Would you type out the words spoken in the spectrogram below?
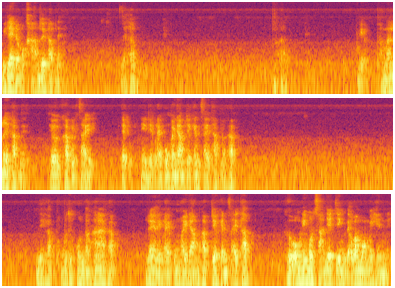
มีแร่ดอกมะขามด้วยครับเนี่ยนะครับนะครับเนี่ยทางนั้นเลยครับเนี่ยเจอข้าวเป็นไซส์เด็กนี่เด็กไหลพงไฟดำเจอแคนไซส์ทับแล้วครับนี่ครับผมพุทธคุณทั้งห้าครับแร่เหล็กไหลพงไฟดำครับ เจอแคนไซส์ทับ คือองค์นี้มวลสารเยอะจริง แต่ว่ามองไม่เห็นนี่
